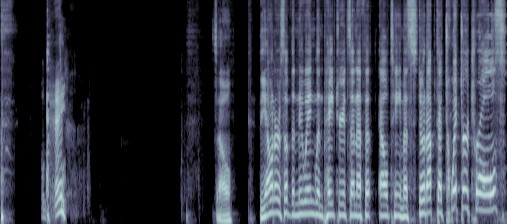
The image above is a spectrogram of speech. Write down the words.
Okay. So, the owners of the New England Patriots NFL team has stood up to Twitter trolls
